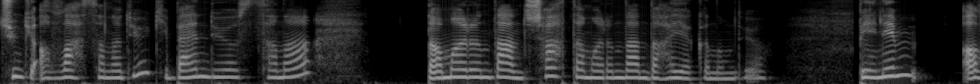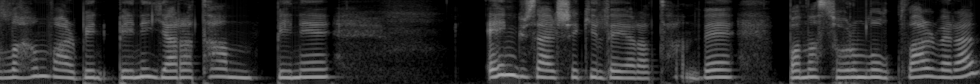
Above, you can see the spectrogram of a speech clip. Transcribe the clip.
çünkü Allah sana diyor ki ben diyor sana damarından, şah damarından daha yakınım diyor. Benim Allah'ım var, beni yaratan, beni en güzel şekilde yaratan ve bana sorumluluklar veren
